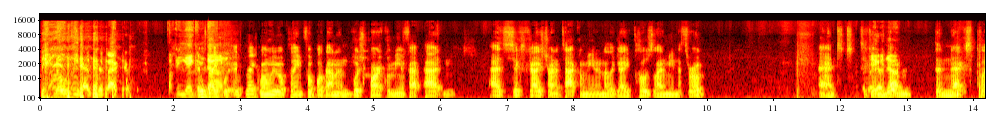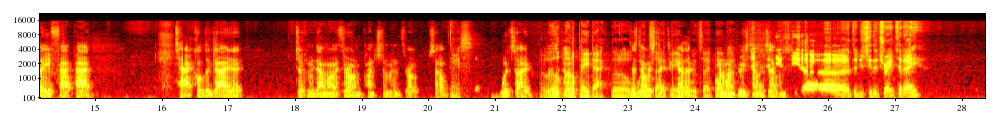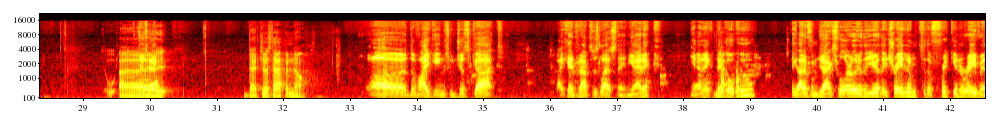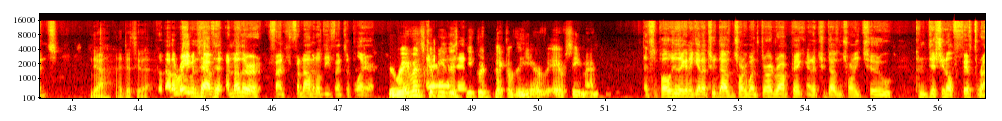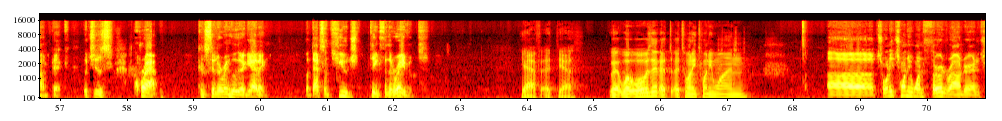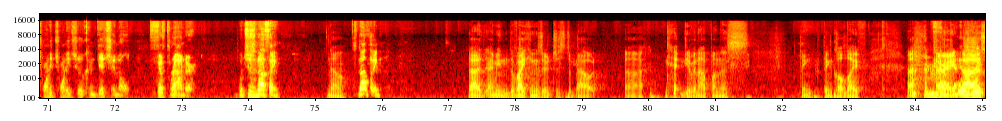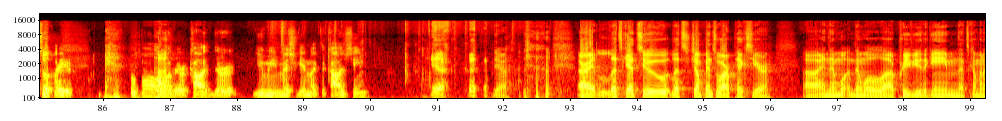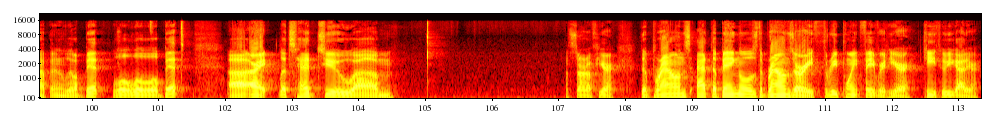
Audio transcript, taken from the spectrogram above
nose he has in the back there. Fucking yank him It's like down. it's like when we were playing football down in Bush Park with me and Fat Pat, and I had six guys trying to tackle me, and another guy clotheslined me in the throat. And t- to get me down, the next play, Fat Pat tackled the guy that took me down by my throat and punched him in the throat. So nice, Woodside, a little, little payback, little That's how we Woodside, stick pay, together. Woodside One one payback. three Did you see? Uh, did you see the trade today? Uh, happened? that just happened. No, Uh, the Vikings, who just got, I can't pronounce his last name, Yannick, Yannick Yeah. Ngakoue. They got it from Jacksonville earlier in the year. They traded him to the freaking Ravens. Yeah, I did see that. So now the Ravens have hit another phen- phenomenal defensive player, The Ravens could be the secret pick of the year of AFC, man. and supposedly they're going to get a 2021 third round pick and a 2022 conditional fifth round pick, which is crap considering who they're getting. But that's a huge thing for the Ravens. Yeah, uh, yeah. What, what, what was it? A, a 2021? Uh, 2021 third rounder and a 2022 conditional fifth rounder, which is nothing. No. It's nothing. Uh, I mean, the Vikings are just about uh, giving up on this thing thing called life. Uh, all right. Uh, so football. Huh? They're a college. They're you mean Michigan, like the college team? Yeah. yeah. All right, let's get to let's jump into our picks here, uh, and then we'll, and then we'll uh, preview the game that's coming up in a little bit, a little little, little bit. Uh, all right, let's head to. Um, let's start off here. The Browns at the Bengals. The Browns are a three point favorite here. Keith, who you got here?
